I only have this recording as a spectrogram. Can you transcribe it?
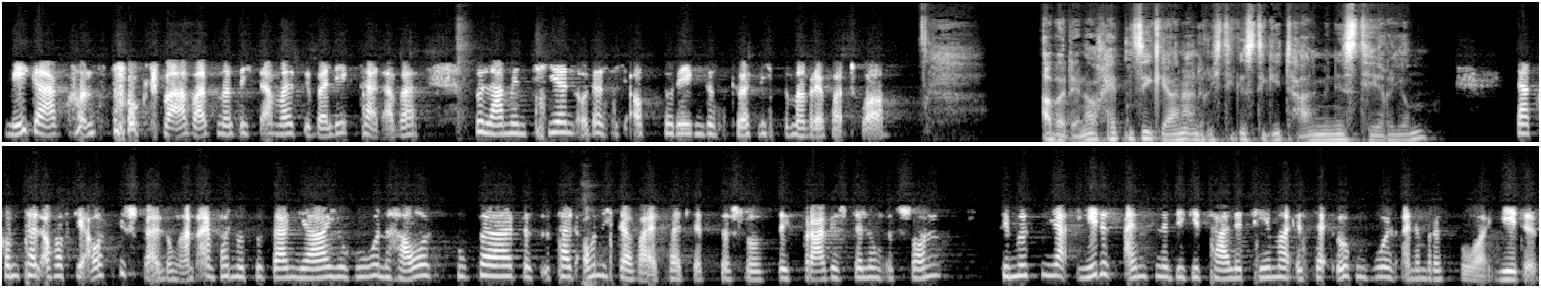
Megakonstrukt war, was man sich damals überlegt hat. Aber zu lamentieren oder sich aufzuregen, das gehört nicht zu meinem Repertoire. Aber dennoch hätten Sie gerne ein richtiges Digitalministerium? Da kommt halt auch auf die Ausgestaltung an. Einfach nur zu sagen, ja, juhu, ein Haus, super, das ist halt auch nicht der Weisheit letzter Schluss. Die Fragestellung ist schon, Sie müssen ja, jedes einzelne digitale Thema ist ja irgendwo in einem Ressort, jedes.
